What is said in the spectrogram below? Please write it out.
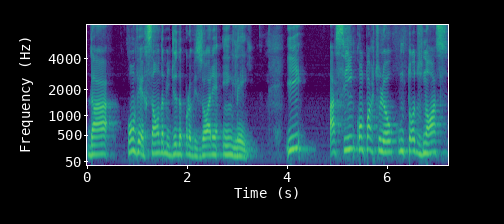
da conversão da medida provisória em lei. E, assim, compartilhou com todos nós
